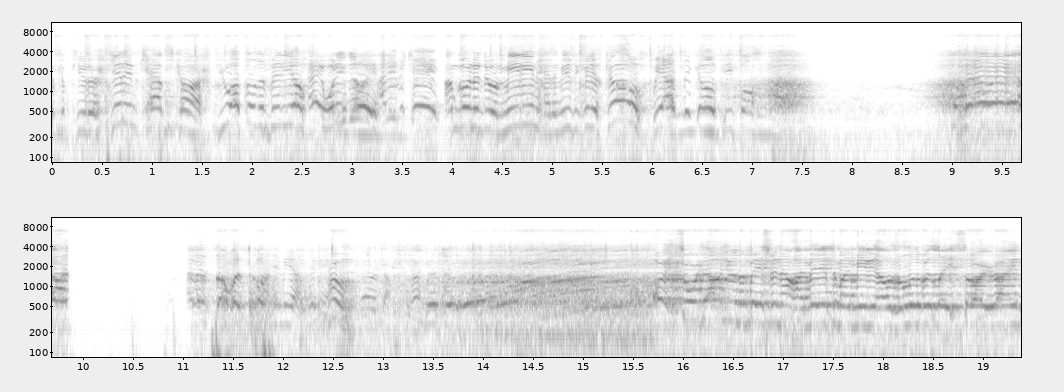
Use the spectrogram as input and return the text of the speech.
damn computer. Get in Cap's car. You upload the video. Hey, what are you doing? I need the key. I'm going to do a meeting and a music video. Go! We have to go, people. hey! I... Someone's fucking me up. Bro. Alright, so we're down here in the basement now. I made it to my meeting. I was a little bit late. Sorry, Ryan.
